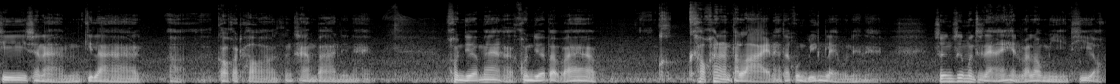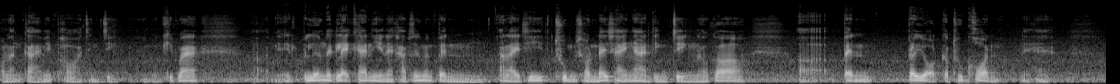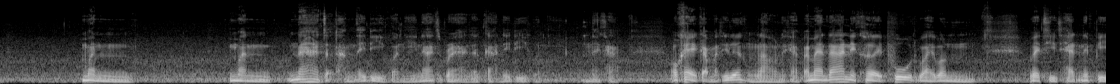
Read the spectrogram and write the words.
ที่สนามกีฬากกทข้างๆบ้านนี่นะฮะคนเยอะมากอะคนเยอะแบบว่าเข้าขั้นอันตรายนะถ้าคุณวิ่งเร็วเนี่ยนะซึ่งซึ่งมันแสดงให้เห็นว่าเรามีที่ออกกำลังกายไม่พอจริงๆผมคิดว่าเป็นเรื่องเล็กๆแค่นี้นะครับ ซึ่งมันเป็นอะไรที่ชุมชนได้ใช้งานจริง ๆ แล้วก็ เป็นประโยชน์กับทุกคนนะฮะมันมันน่าจะทำได้ดีกว่านี้ น่าจะบริหารจัดการได้ดีกว่านี้นะครับโอเค กลับมาที่เรื่องของเรานะครับอแมนด้าเนี่ยเคยพูดไว้บนเวทีแท็ในปี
